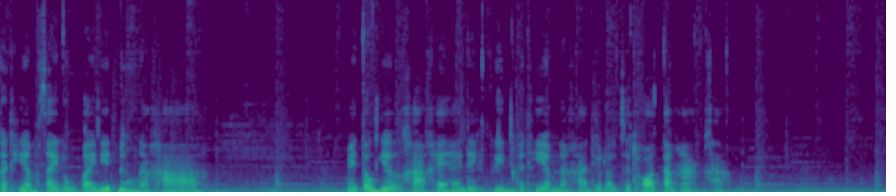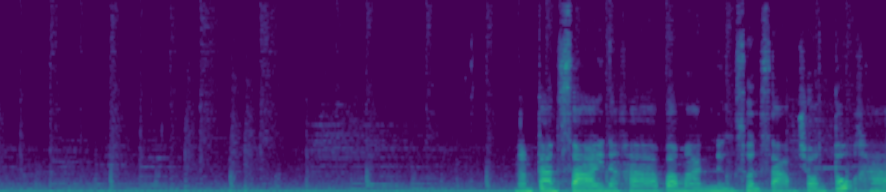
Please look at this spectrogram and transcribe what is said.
กระเทียมใส่ลงไปนิดนึงนะคะ ไม่ต้องเยอะค่ะ แค่ให้ได้กลิ่นกระเทียมนะคะ เดี๋ยวเราจะทอดต่างหากค่ะ น้ำตาลทรายนะคะ ประมาณ1ส่วน3ช้อนโต๊ะค่ะ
